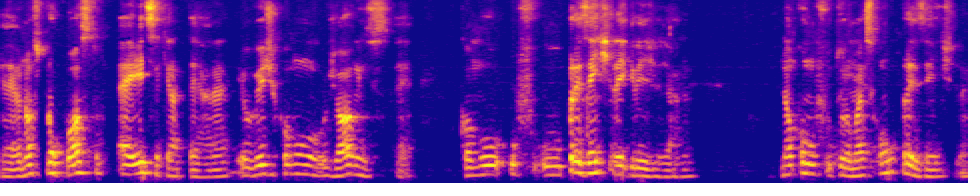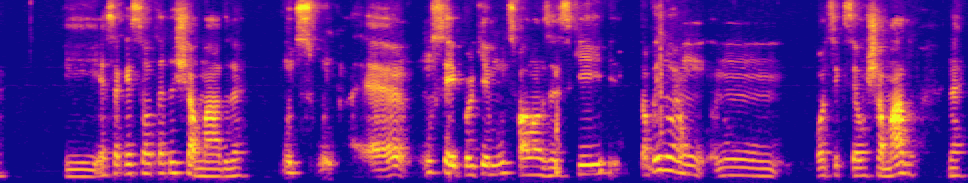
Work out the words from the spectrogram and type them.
É, o nosso propósito é esse aqui na Terra, né? Eu vejo como jovens, é, como o, o presente da igreja já, né? não como o futuro, mas como o presente, né? E essa questão até do chamado, né? Muitos, é, não sei, porque muitos falam às vezes que talvez não é um, um pode ser que seja um chamado, né?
